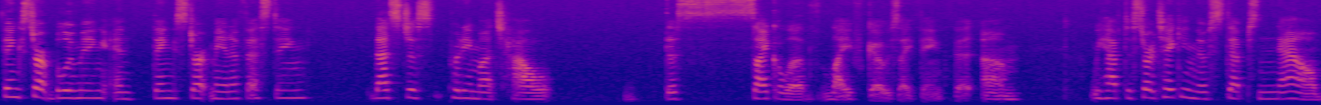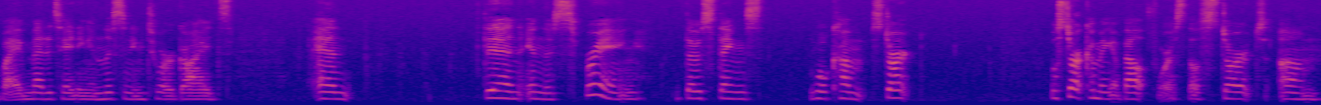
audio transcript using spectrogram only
things start blooming and things start manifesting that's just pretty much how this cycle of life goes i think that um, we have to start taking those steps now by meditating and listening to our guides and then in the spring those things will come start will start coming about for us. They'll start um,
